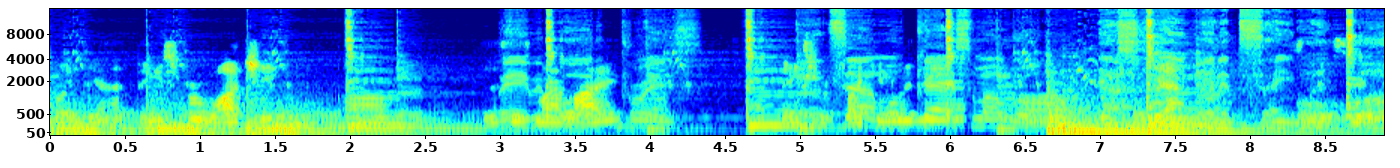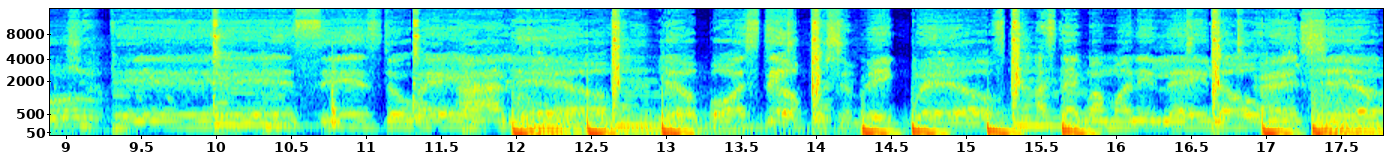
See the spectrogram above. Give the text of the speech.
But yeah, thanks for watching. Um, this is my life. Thanks for fucking with me. Um, so yeah. This is the way I live. Little boy still pushing big wheels. I stack my money, lay low, and chill.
